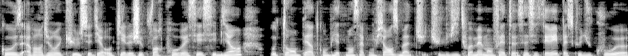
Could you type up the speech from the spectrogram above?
cause, avoir du recul, se dire ok là je vais pouvoir progresser, c'est bien. Autant perdre complètement sa confiance, bah tu, tu le vis toi-même en fait. Ça c'est terrible parce que du coup euh,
